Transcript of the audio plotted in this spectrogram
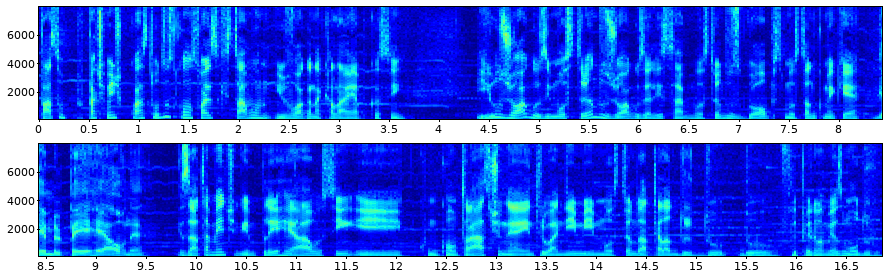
passam por praticamente quase todos os consoles que estavam em voga naquela época, assim. E os jogos, e mostrando os jogos ali, sabe? Mostrando os golpes, mostrando como é que é. Gameplay real, né? Exatamente, gameplay real, assim, e com contraste, né, entre o anime mostrando a tela do, do, do fliperama mesmo, ou do,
